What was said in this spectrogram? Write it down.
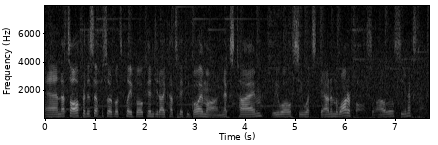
And that's all for this episode Let's Play Bouken Jidai Katsugeki Goemon. Next time, we will see what's down in the waterfall. So I will see you next time.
